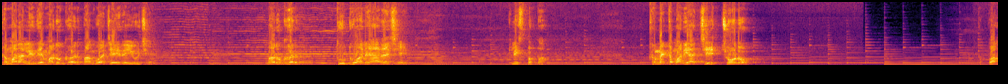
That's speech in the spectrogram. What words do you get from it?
તમારા લીધે મારું ઘર ભાંગવા જઈ રહ્યું છે. મારું ઘર તૂટવાને આરે છે. પ્લીઝ પપ્પા, તમે તમારી આ જીત છોડો. પપ્પા,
